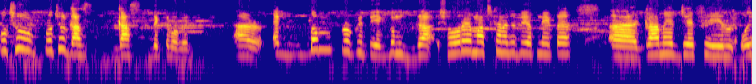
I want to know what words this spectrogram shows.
প্রচুর প্রচুর গাছ গাছ দেখতে পাবেন। আর একদম প্রকৃতি, একদম শহরের মাঝখানে যদি আপনি একটা গ্রামের যে ফিল ওই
